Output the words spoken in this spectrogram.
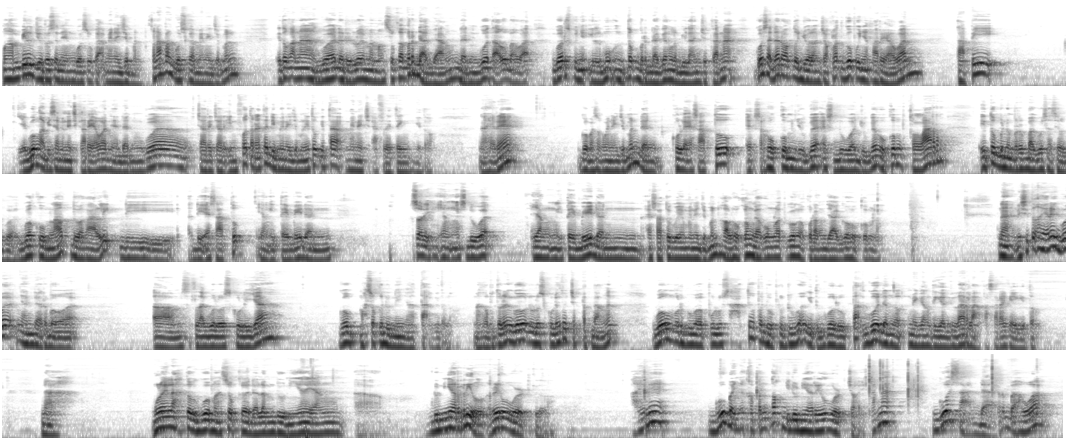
mengambil jurusan yang gue suka, manajemen. Kenapa gue suka manajemen? Itu karena gue dari dulu memang suka berdagang dan gue tahu bahwa gue harus punya ilmu untuk berdagang lebih lanjut. Karena gue sadar waktu jualan coklat gue punya karyawan, tapi ya gue nggak bisa manage karyawannya dan gue cari-cari info ternyata di manajemen itu kita manage everything gitu nah akhirnya gue masuk manajemen dan kuliah S1 S hukum juga S2 juga hukum kelar itu bener-bener bagus hasil gue gue cum laude dua kali di di S1 yang ITB dan sorry yang S2 yang ITB dan S1 gue yang manajemen. Kalau hukum gak cum laude gue gak kurang jago hukum lah. Nah di situ akhirnya gue nyadar bahwa um, setelah gue lulus kuliah gue masuk ke dunia nyata gitu loh. Nah kebetulan gue lulus kuliah tuh cepet banget. Gue umur 21 apa 22 gitu. Gue lupa gue udah megang tiga gelar lah kasarnya kayak gitu. Nah mulailah tuh gue masuk ke dalam dunia yang um, dunia real real world gitu akhirnya gue banyak kepentok di dunia real world coy. Karena gue sadar bahwa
